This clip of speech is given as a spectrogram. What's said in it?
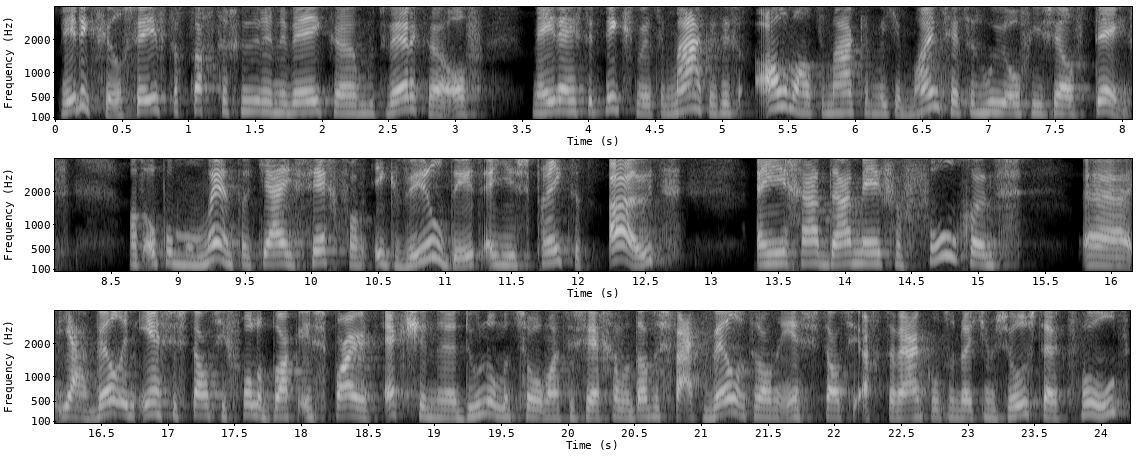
weet ik veel, 70, 80 uur in de week uh, moet werken. Of nee, daar heeft het niks mee te maken. Het heeft allemaal te maken met je mindset en hoe je over jezelf denkt. Want op het moment dat jij zegt van ik wil dit en je spreekt het uit en je gaat daarmee vervolgens uh, ja, wel in eerste instantie volle bak inspired action uh, doen, om het zo maar te zeggen. Want dat is vaak wel wat er al in eerste instantie achteraan komt, omdat je hem zo sterk voelt.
